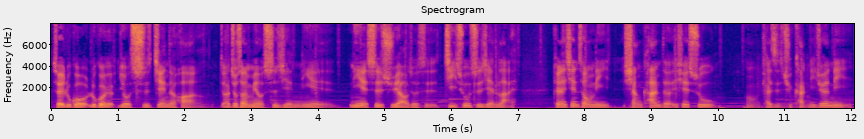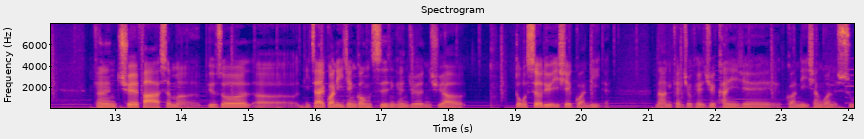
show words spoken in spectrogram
所以，如果如果有有时间的话，呃，就算没有时间，你也你也是需要就是挤出时间来，可能先从你想看的一些书，嗯，开始去看。你觉得你可能缺乏什么？比如说，呃，你在管理一间公司，你可能觉得你需要多涉略一些管理的，那你可能就可以去看一些管理相关的书。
